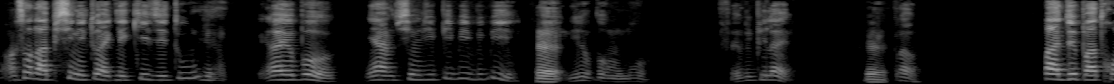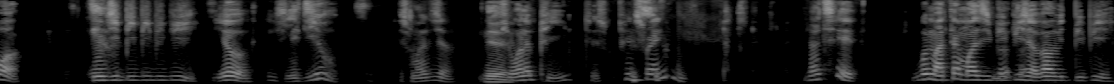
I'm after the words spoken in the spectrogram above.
On sort de la piscine et tout avec les kids et tout. Et là, yo, bro. Il y a un petit me dit pipi, pipi. Euh, Yo, bro, mon bro. Fais pipi là. euh, Cloud. Pas deux, pas trois. Il me dit pipi, pipi. Yo. Je l'ai dit, yo. Laisse-moi le dire. yeah. If you wanna pee, just piss right now. That's it. Bon matin, moi, dit pipi, j'avais envie de pipi.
